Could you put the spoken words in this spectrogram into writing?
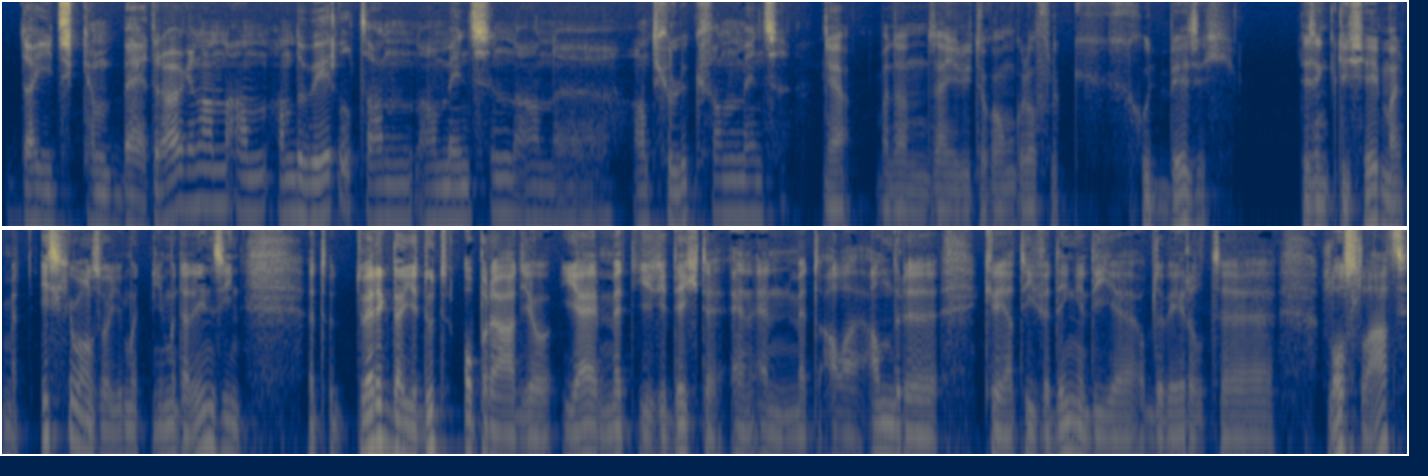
dat je iets kan bijdragen aan, aan, aan de wereld, aan, aan mensen, aan, eh, aan het geluk van mensen. Ja, maar dan zijn jullie toch ongelooflijk goed bezig. Het is een cliché, maar, het is gewoon zo. Je moet, je moet dat inzien. Het, het werk dat je doet op radio, jij met je gedichten en, en met alle andere creatieve dingen die je op de wereld eh, loslaat.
